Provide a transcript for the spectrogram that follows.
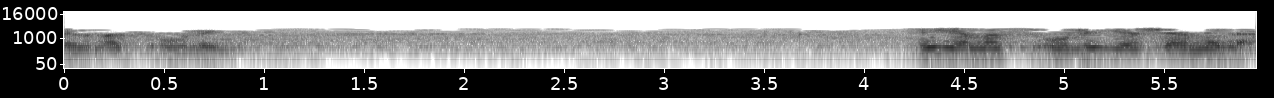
المسؤولية. هي مسؤولية شاملة.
